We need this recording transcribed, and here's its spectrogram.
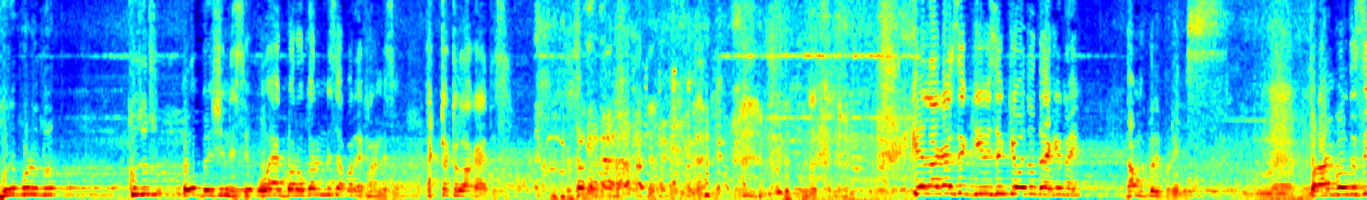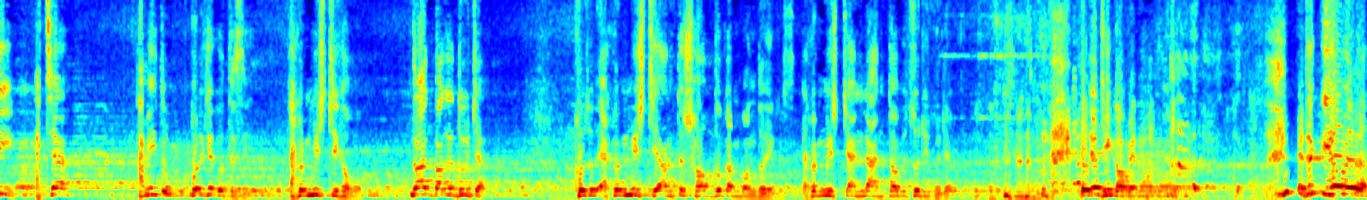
ঘুরে পড়ে গেল। খুচুর ও বেশি নিছে, ও একবার ওখানে নিছে, আবার এখানে নিছে, একটা একটা লাগাই দিছে। কে লাগাইছে, কি হয়েছে কেউ তো দেখে নাই দাম করে পড়ে গেছে। পর আমি বলতেছি আচ্ছা আমি তো পরীক্ষা করতেছি, এখন মিষ্টি খাব। রাত বাজে দুইটা। খুঁজুর এখন মিষ্টি আনতে সব দোকান বন্ধ হয়ে গেছে। এখন মিষ্টি আনলে আনতে হবে চুরি করে। এটা ঠিক হবে না। এটা কি হবে না?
